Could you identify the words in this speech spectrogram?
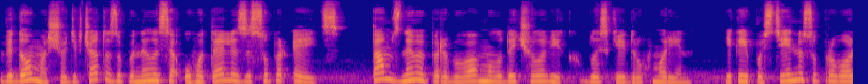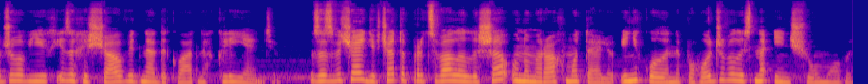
Відомо, що дівчата зупинилися у готелі The Super Aids. Там з ними перебував молодий чоловік, близький друг Морін, який постійно супроводжував їх і захищав від неадекватних клієнтів. Зазвичай дівчата працювали лише у номерах мотелю і ніколи не погоджувались на інші умови.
